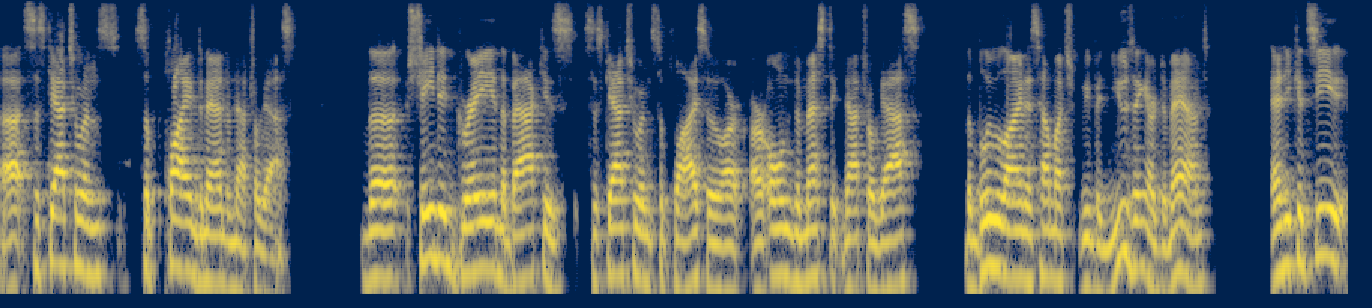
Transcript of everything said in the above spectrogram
uh, Saskatchewan's supply and demand of natural gas. The shaded gray in the back is Saskatchewan supply, so our, our own domestic natural gas. The blue line is how much we've been using, our demand. And you can see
